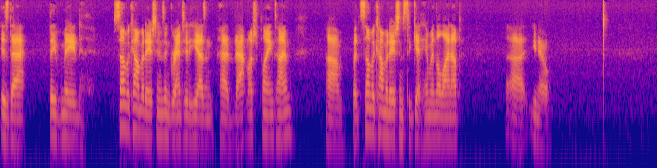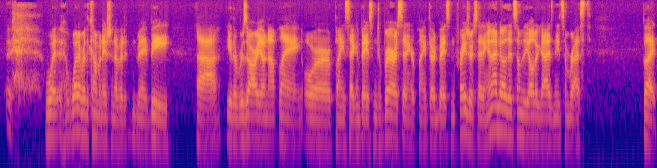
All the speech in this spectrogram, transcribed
is that they've made some accommodations, and granted, he hasn't had that much playing time, um, but some accommodations to get him in the lineup. Uh, you know, what, whatever the combination of it may be, uh, either Rosario not playing or playing second base and Cabrera sitting or playing third base and Frazier sitting. And I know that some of the older guys need some rest, but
